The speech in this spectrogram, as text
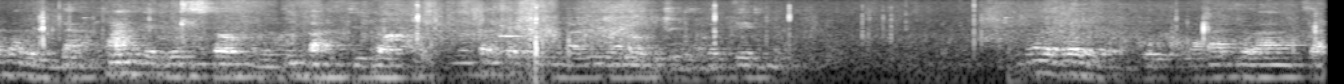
per la verità anche questo dibattito non sa se è una linea logica perché non è vero che la maggioranza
